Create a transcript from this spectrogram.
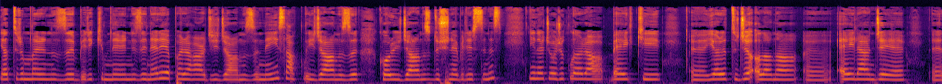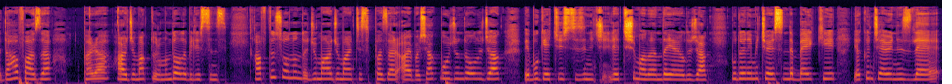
Yatırımlarınızı, birikimlerinizi, nereye para harcayacağınızı, neyi saklayacağınızı, koruyacağınızı düşünebilirsiniz. Yine çocuklara belki e, yaratıcı alana, e, eğlenceye, e, daha fazla para harcamak durumunda olabilirsiniz. Hafta sonunda cuma, cumartesi, pazar ay Başak Burcu'nda olacak ve bu geçiş sizin için iletişim alanında yer alacak. Bu dönem içerisinde belki yakın çevrenizle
